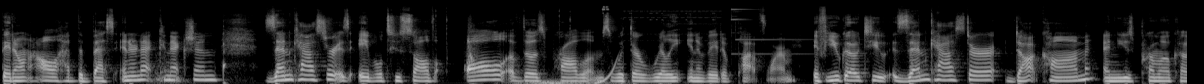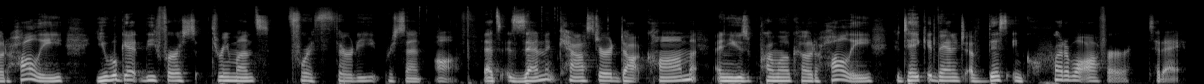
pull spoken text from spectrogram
they don't all have the best internet connection. Zencastr is able to solve all of those problems with their really innovative platform. If you go to zencastr.com and use promo code Holly, you will get the first three months for 30% off. That's zencastr.com and use promo code Holly to take advantage of this incredible offer today.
